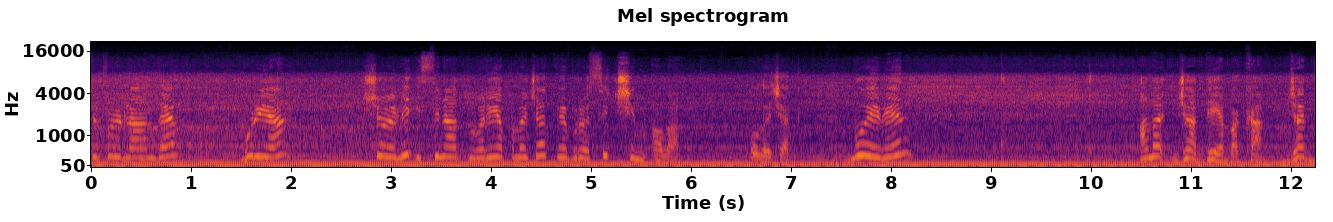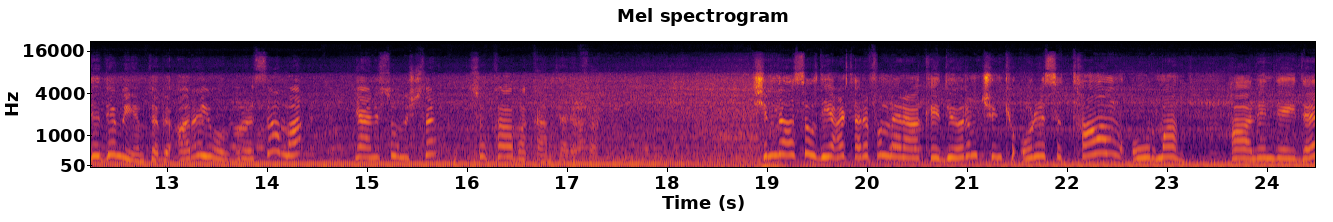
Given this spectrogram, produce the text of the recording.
sıfırlandı. Buraya şöyle istinat duvarı yapılacak ve burası çim alan olacak. Bu evin ana caddeye bakan. Cadde demeyeyim tabi ara yol burası ama yani sonuçta sokağa bakan tarafı. Şimdi asıl diğer tarafı merak ediyorum çünkü orası tam orman halindeydi.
